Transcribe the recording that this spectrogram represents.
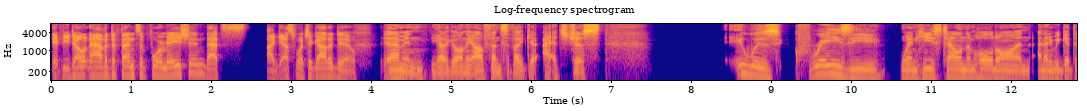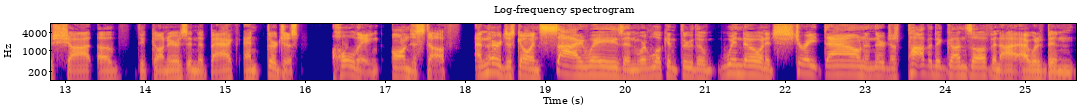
if you don't have a defensive formation that's i guess what you got to do yeah i mean you got to go on the offensive get it's just it was crazy when he's telling them hold on and then we get the shot of the gunners in the back and they're just holding on to stuff and they're just going sideways and we're looking through the window and it's straight down and they're just popping the guns off and I, I would have been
